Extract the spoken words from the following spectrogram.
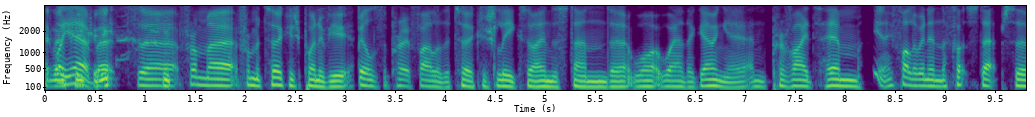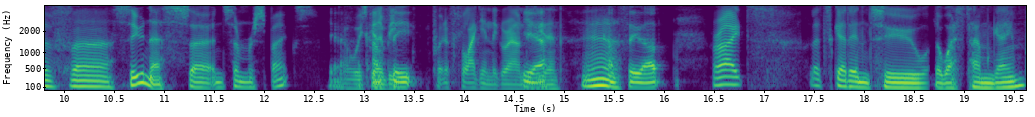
It went Well, yeah, cuckoo. but uh, from a, from a Turkish point of view, it builds the profile of the Turkish league, so I understand uh, wh- where they're going here, and provides him, you know, following in the footsteps of uh, Souness uh, in some respects. yeah, Oh, he's going to be see, putting a flag in the ground, Yeah. is he then? Yeah, can't see that. right. Let's get into the West Ham game.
